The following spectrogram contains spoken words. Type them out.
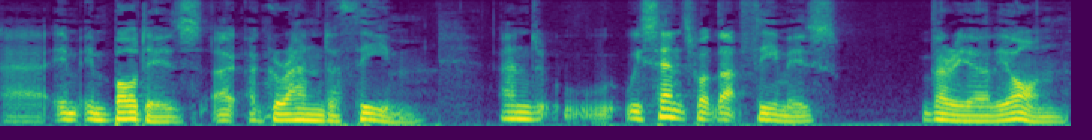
uh, em- embodies a, a grander theme, and we sense what that theme is very early on.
